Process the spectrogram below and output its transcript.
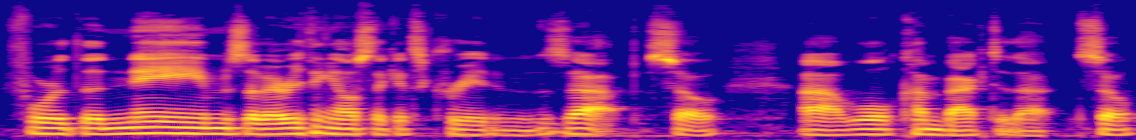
for the names of everything else that gets created in the Zap. So uh, we'll come back to that. So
